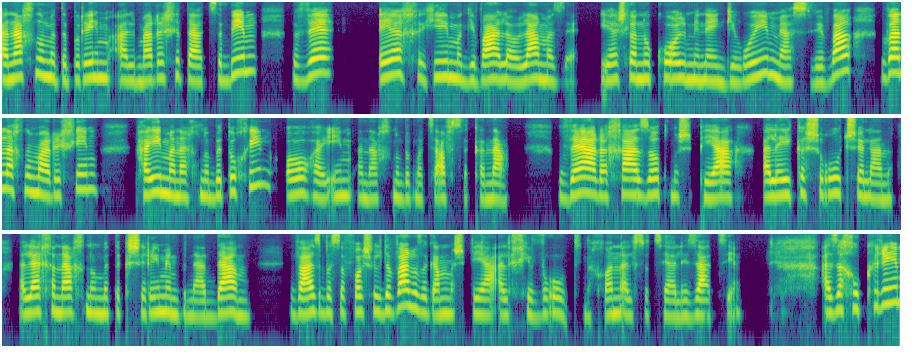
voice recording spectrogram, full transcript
אנחנו מדברים על מערכת העצבים ואיך היא מגיבה לעולם הזה. יש לנו כל מיני גירויים מהסביבה, ואנחנו מעריכים האם אנחנו בטוחים או האם אנחנו במצב סכנה. וההערכה הזאת משפיעה על ההיקשרות שלנו, על איך אנחנו מתקשרים עם בני אדם, ואז בסופו של דבר זה גם משפיע על חברות, נכון? על סוציאליזציה. אז החוקרים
